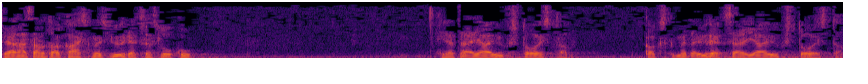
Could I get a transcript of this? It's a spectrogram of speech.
Täällä sanotaan 29. luku, ja tämä jää 11. 29 jää 11.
